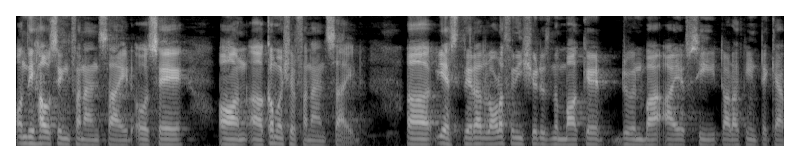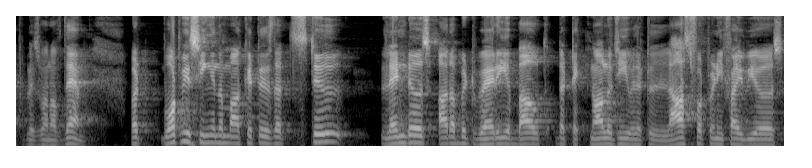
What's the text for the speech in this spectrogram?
on the housing finance side or say on uh, commercial finance side. Uh, yes, there are a lot of initiatives in the market driven by IFC, Tata Clean Tech Capital is one of them. But what we're seeing in the market is that still lenders are a bit wary about the technology, whether it will last for 25 years,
